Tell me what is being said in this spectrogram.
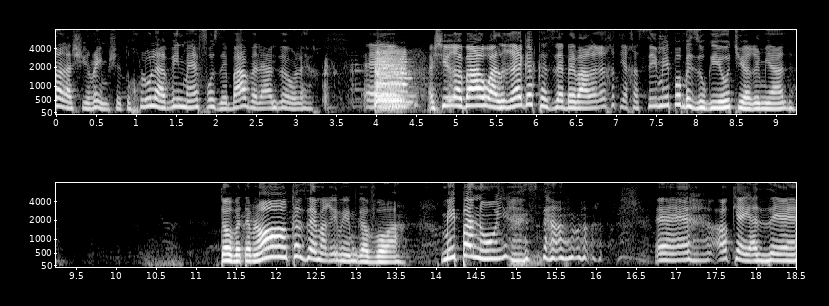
על השירים, שתוכלו להבין מאיפה זה בא ולאן זה הולך. השיר הבא הוא על רגע כזה במערכת יחסים, מי פה בזוגיות שירים יד? טוב, אתם לא כזה מרימים גבוה. מי פנוי? סתם. אה, אוקיי, אז אה,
